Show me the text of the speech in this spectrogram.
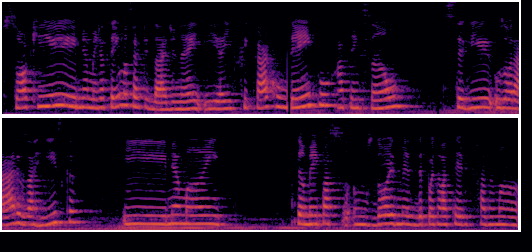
Só que minha mãe já tem uma certa idade, né? E aí ficar com tempo, atenção, seguir os horários, a risca. E minha mãe também passou uns dois meses depois ela teve que fazer uma,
